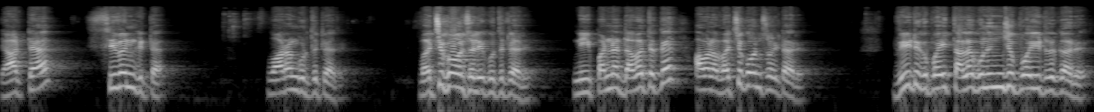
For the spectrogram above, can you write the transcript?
யார்கிட்ட? சிவன்கிட்ட வரம் கொடுத்துட்டாரு. வச்சுக்கோன்னு சொல்லி கொடுத்துட்டாரு. நீ பண்ண தவத்துக்கு அவளை வச்சுக்கோன்னு சொல்லிட்டாரு. வீட்டுக்கு போய் தலை குனிஞ்சு போயிட்டு இருக்காரு.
